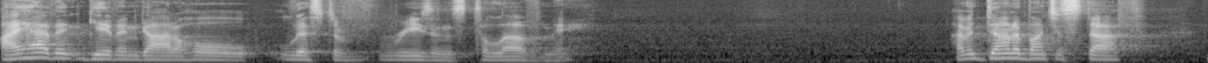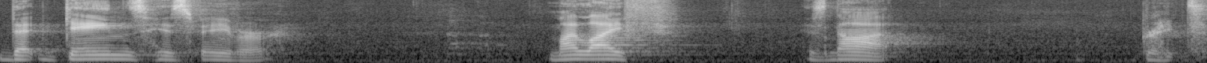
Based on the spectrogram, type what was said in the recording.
I haven't given God a whole list of reasons to love me. I haven't done a bunch of stuff that gains his favor. My life is not great.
